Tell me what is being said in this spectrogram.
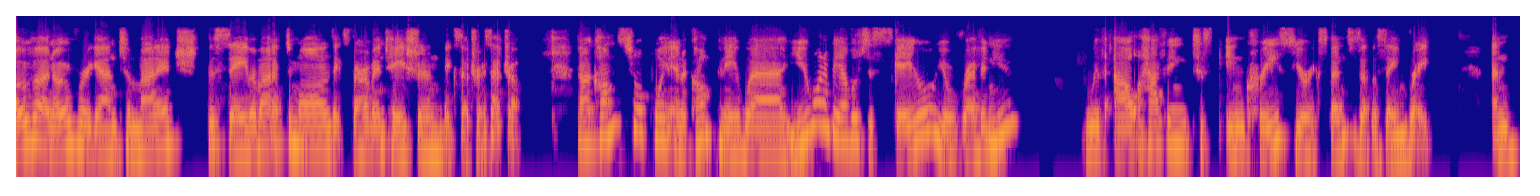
over and over again to manage the same amount of demand, experimentation, et cetera, et cetera. Now, it comes to a point in a company where you want to be able to scale your revenue without having to increase your expenses at the same rate. And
